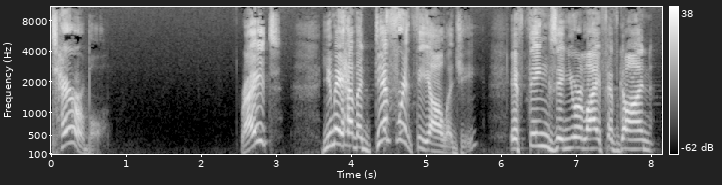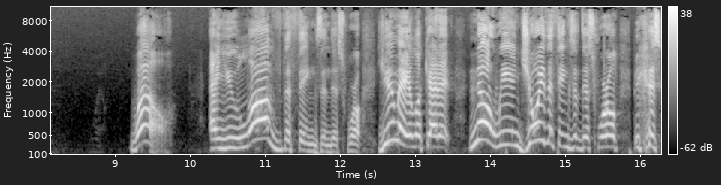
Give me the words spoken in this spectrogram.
terrible. Right? You may have a different theology if things in your life have gone well and you love the things in this world. You may look at it, no, we enjoy the things of this world because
